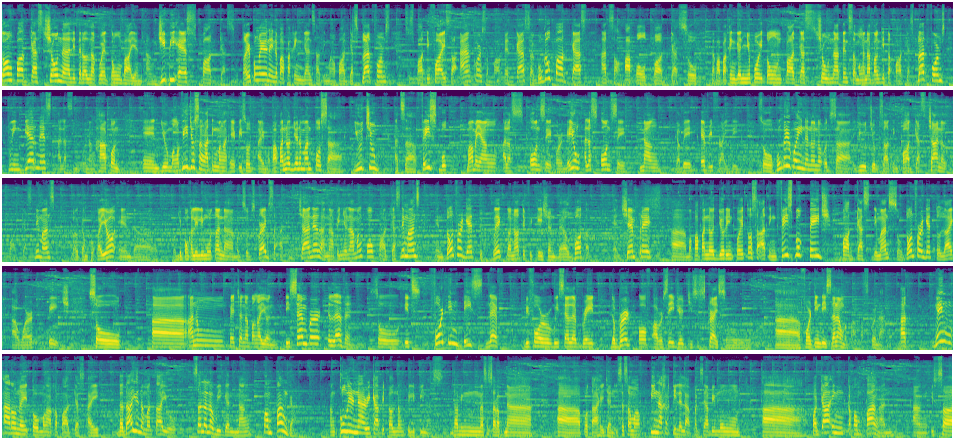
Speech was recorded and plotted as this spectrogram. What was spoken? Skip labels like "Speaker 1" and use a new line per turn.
Ito ang podcast show na literal na kwentong bayan, ang GPS Podcast. Tayo po ngayon ay napapakinggan sa ating mga podcast platforms, sa Spotify, sa Anchor, sa Pocket Cast, sa Google Podcast, at sa Apple Podcast. So, napapakinggan nyo po itong podcast show natin sa mga nabanggit na podcast platforms tuwing biyernes alas 5 ng hapon. And yung mga videos ng ating mga episode ay mapapanood nyo naman po sa YouTube at sa Facebook mamayang alas 11 or ngayong alas 11 ng gabi every Friday. So, kung kayo po ay nanonood sa YouTube sa ating podcast channel o Podcast Demands, welcome po kayo and uh, huwag niyo pong kalilimutan na mag-subscribe sa ating channel. Hanapin niyo lamang po Podcast Demands and don't forget to click the notification bell button. And syempre, uh, mapapanood nyo rin po ito sa ating Facebook page, Podcast Demands. So, don't forget to like our page. So, uh, anong petsa na ba ngayon? December 11. So, it's 14 days left before we celebrate the birth of our Savior Jesus Christ. So, uh, 14 days na lang magpapasko na. At ngayong araw na ito mga kapodcast ay dadayo naman tayo sa lalawigan ng Pampanga, ang culinary capital ng Pilipinas. Ang daming masasarap na uh, potahe dyan. Isa sa mga pinakakilala pag sabi mong uh, pagkaing kapampangan, ang isa sa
